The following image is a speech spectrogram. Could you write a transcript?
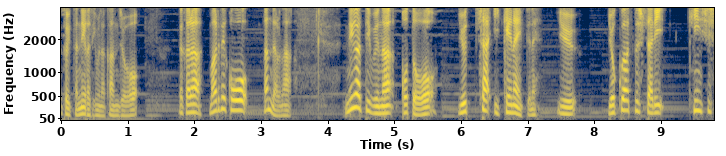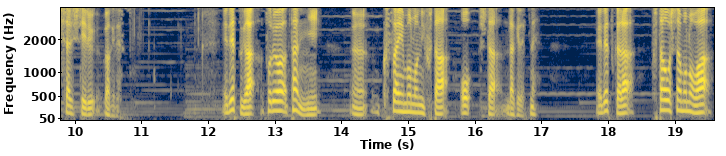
そういったネガティブな感情を。だから、まるでこう、なんだろうな、ネガティブなことを言っちゃいけないってね、いう抑圧したり、禁止したりしているわけです。ですが、それは単に、うん、臭いものに蓋をしただけですね。ですから、蓋をしたものは、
